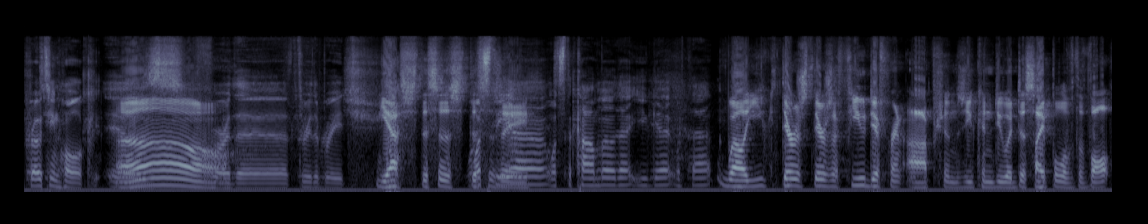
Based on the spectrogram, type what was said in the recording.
Protean Hulk is Oh. for the through the breach. Yes, this is this What's is the a uh, what's the combo that you get with that? well. You there's there's a few different options. You can do a Disciple of the Vault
